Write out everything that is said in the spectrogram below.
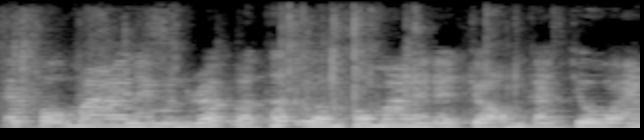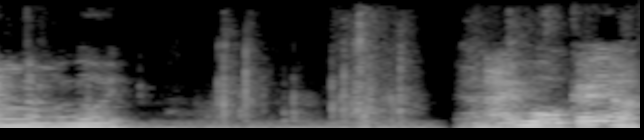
Cái phô mai này mình rất là thích luôn, phô mai này để trộn cà chua ăn nè mọi người. Hồi nãy mua cái à,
